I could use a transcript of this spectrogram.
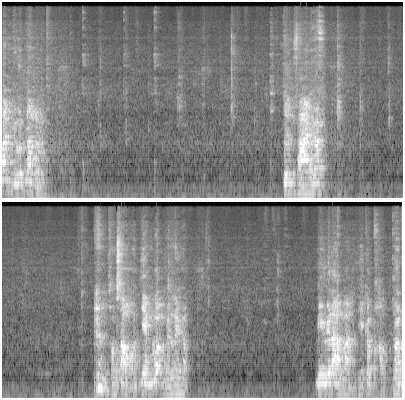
วันหยุดเนาะมันตื่นสายไหม เขาเสาร์เยี่ยงร่วมกันเลยครับ มีเวลาว่างที่กับเขาครับ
